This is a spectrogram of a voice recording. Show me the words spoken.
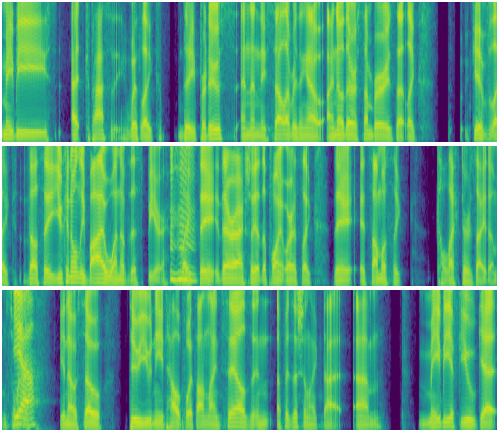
maybe at capacity with like they produce and then they sell everything out i know there are some breweries that like give like they'll say you can only buy one of this beer Mhm. like they they're actually at the point where it's like they it's almost like collector's items where, yeah. you know so do you need help with online sales in a position like that um maybe if you get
